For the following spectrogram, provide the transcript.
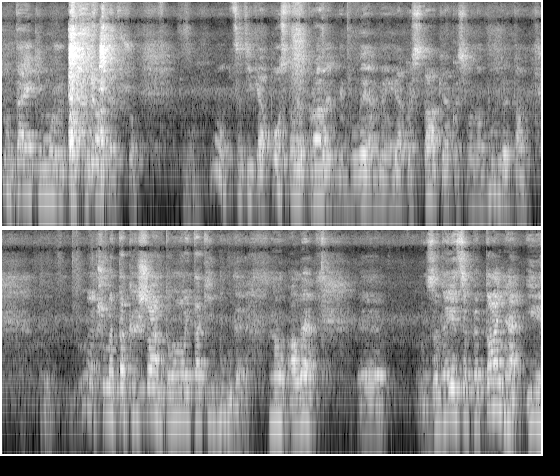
Ну, деякі можуть почитати, що ну, це тільки апостоли праведні були, а ми якось так, якось воно буде там. Ну, якщо ми так рішаємо, то воно і так і буде. Ну, але е, задається питання і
